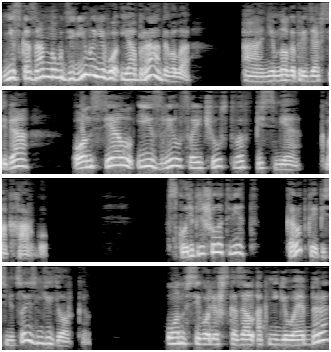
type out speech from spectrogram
несказанно удивила его и обрадовала, а, немного придя в себя, он сел и излил свои чувства в письме к Макхаргу. Вскоре пришел ответ, короткое письмецо из Нью-Йорка. Он всего лишь сказал о книге Уэббера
